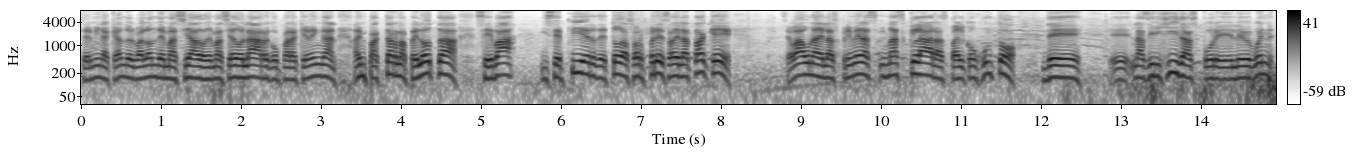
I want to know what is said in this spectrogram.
Termina quedando el balón demasiado, demasiado largo para que vengan a impactar la pelota. Se va y se pierde toda sorpresa del ataque. Se va una de las primeras y más claras para el conjunto de eh, las dirigidas por el buen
